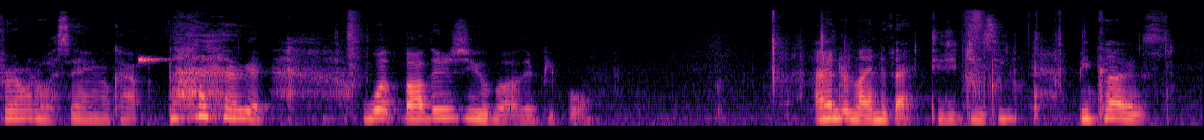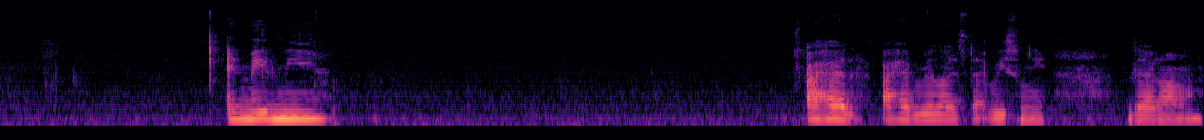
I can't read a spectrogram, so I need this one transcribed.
forgot what I was saying, no cap. okay. What bothers you about other people? I underlined that. Did you, did you see? Because it made me I had I had realized that recently that um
